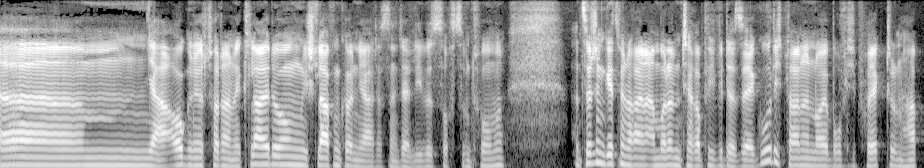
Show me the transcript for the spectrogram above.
Ähm, ja, Augenringe, stotternde Kleidung, nicht schlafen können, ja, das sind ja Liebessuchtsymptome. Inzwischen geht es mir nach einer ambulanten Therapie wieder sehr gut. Ich plane neue berufliche Projekte und habe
